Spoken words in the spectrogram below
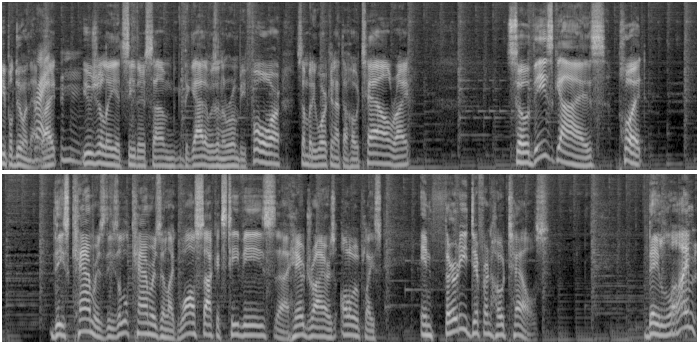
people doing that, Right. right? Usually it's either some the guy that was in the room before, somebody working at the hotel, right? So these guys put these cameras, these little cameras in like wall sockets, TVs, uh, hair dryers, all over the place, in 30 different hotels. They lime,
